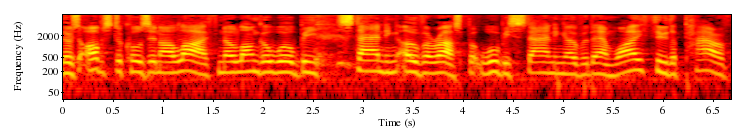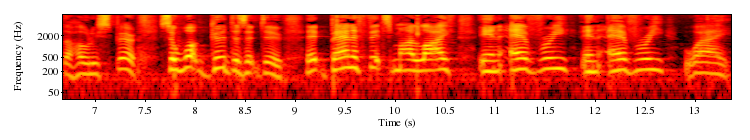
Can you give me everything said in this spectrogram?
Those obstacles in our life no longer will be standing over us, but will be standing over them. Why? Through the power of the Holy Spirit. So, what good does it do? It benefits my life in every, in every way.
